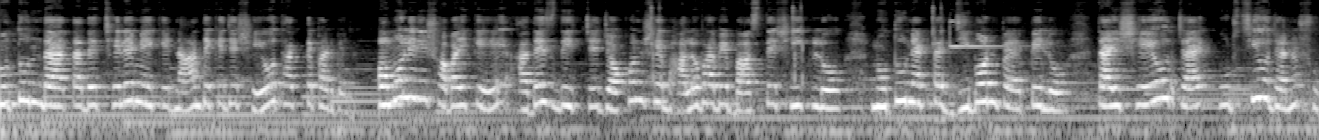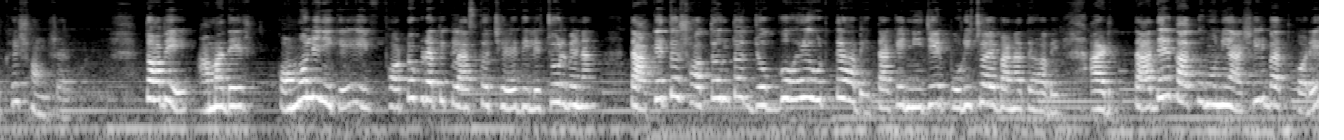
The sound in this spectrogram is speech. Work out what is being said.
নতুন দা, তাদের ছেলে মেয়েকে না দেখে যে সেও থাকতে পারবে না। কমলিনী সবাইকে আদেশ দিচ্ছে, যখন সে ভালোভাবে বাঁচতে শিখলো, নতুন একটা জীবন পেল, তাই সেও চায় কুর্সিও যেন সুখে সংসার করে। তবে আমাদের কমলিনীকে এই ফটোগ্রাফি ক্লাস তো ছেড়ে দিলে চলবে না। তাকে তো স্বতন্ত্র যোগ্য হয়ে উঠতে হবে, তাকে নিজের পরিচয় বানাতে হবে। আর তাদের কাকুমণি আশীর্বাদ করে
